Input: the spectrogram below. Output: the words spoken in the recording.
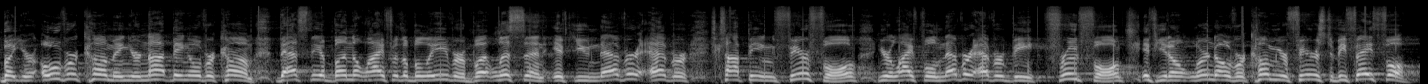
but you're overcoming, you're not being overcome. That's the abundant life of the believer. But listen, if you never ever stop being fearful, life will never ever be fruitful if you don't learn to overcome your fears to be faithful.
